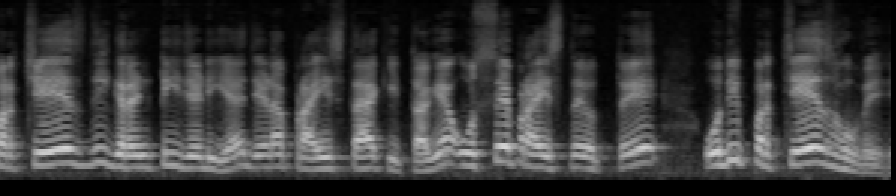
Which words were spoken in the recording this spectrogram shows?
ਪਰਚੇਜ਼ ਦੀ ਗਾਰੰਟੀ ਜਿਹੜੀ ਹੈ ਜਿਹੜਾ ਪ੍ਰਾਈਸ ਤੈਅ ਕੀਤਾ ਗਿਆ ਉਸੇ ਪ੍ਰਾਈਸ ਦੇ ਉੱਤੇ ਉਹਦੀ ਪਰਚੇਜ਼ ਹੋਵੇ।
